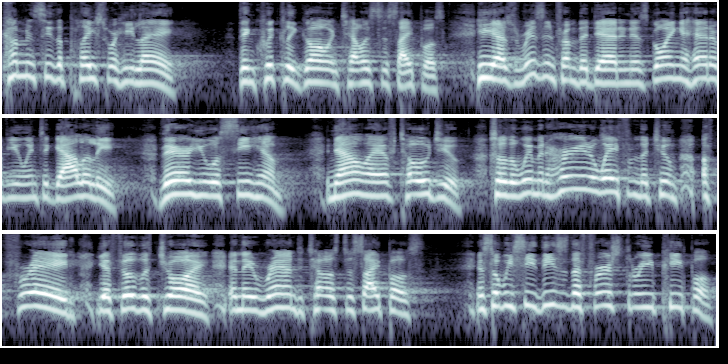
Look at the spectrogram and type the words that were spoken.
Come and see the place where he lay. Then quickly go and tell his disciples, He has risen from the dead and is going ahead of you into Galilee. There you will see him. Now I have told you. So the women hurried away from the tomb, afraid yet filled with joy, and they ran to tell his disciples. And so we see these are the first three people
